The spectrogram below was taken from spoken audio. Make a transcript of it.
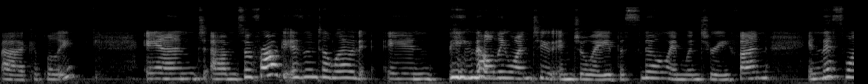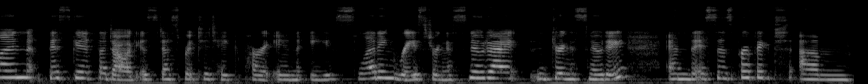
uh. And um, so Frog isn't alone in being the only one to enjoy the snow and wintry fun. In this one, Biscuit the dog is desperate to take part in a sledding race during a snow day, during a snow day. And this is perfect um,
